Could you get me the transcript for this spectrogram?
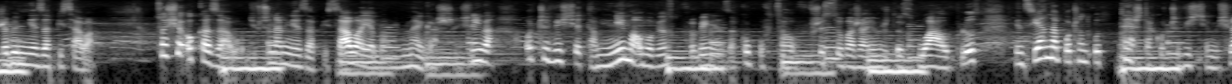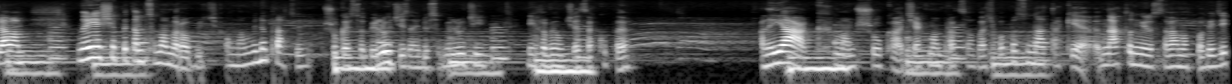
żeby mnie zapisała. Co się okazało? Dziewczyna mnie zapisała, ja byłam mega szczęśliwa. Oczywiście tam nie ma obowiązków robienia zakupów, co wszyscy uważają, że to jest wow plus, więc ja na początku też tak oczywiście myślałam. No i ja się pytam, co mam robić. Ona mówi, no pracuj, szukaj sobie ludzi, znajduj sobie ludzi, niech robią Cię zakupy. Ale jak mam szukać, jak mam pracować? Po prostu na takie, na to nie dostawałam odpowiedzi,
